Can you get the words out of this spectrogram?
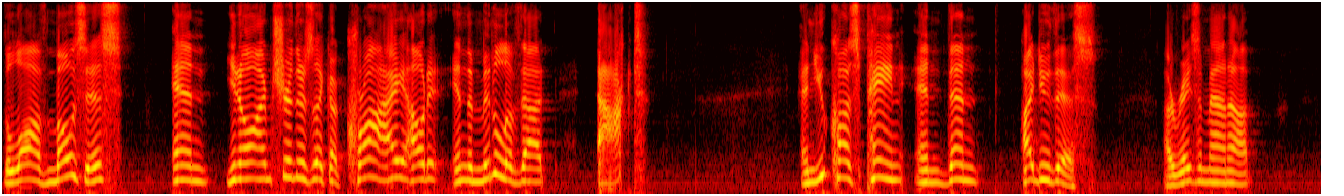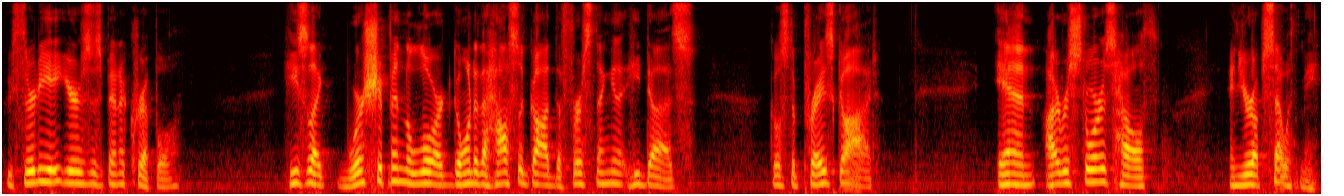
the law of Moses. And, you know, I'm sure there's like a cry out in the middle of that act. And you cause pain, and then I do this I raise a man up who 38 years has been a cripple He's like worshiping the Lord, going to the house of God. The first thing that he does goes to praise God. And I restore his health, and you're upset with me.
